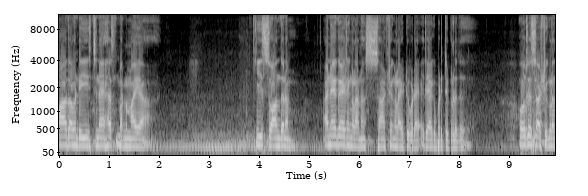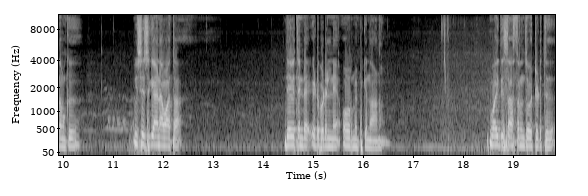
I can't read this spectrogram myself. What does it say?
മാതാവിന്റെ ഈ സ്നേഹസ്മരണമായ ഈ സ്വാന്തനം അനേകായിരങ്ങളാണ് സാക്ഷ്യങ്ങളായിട്ട് ഇവിടെ രേഖപ്പെടുത്തിയിട്ടുള്ളത്. ഓരോ സാക്ഷ്യങ്ങളും നമുക്ക് വിശ്വസിക്കാനാവാത്ത ദൈവത്തിന്റെ ഇടപെടലിനെ ഓർമ്മിപ്പിക്കുന്നതാണ്. വൈദ്യശാസ്ത്രം തോറ്റെടുത്ത്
